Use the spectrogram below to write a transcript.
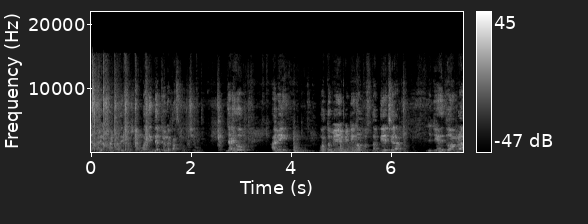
জাতীয় সাংবাদিক সাংবাদিকদের জন্য কাজ করছে। যাই হোক, আমি গত মিটিংও প্রস্তাব দিয়েছিলাম যে যেহেতু আমরা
